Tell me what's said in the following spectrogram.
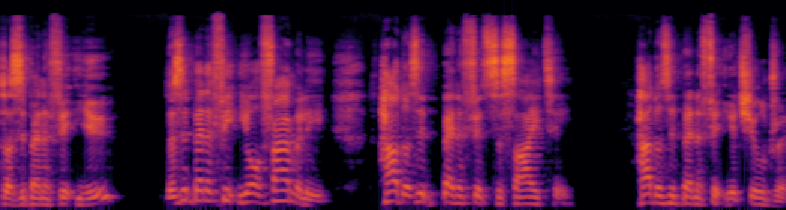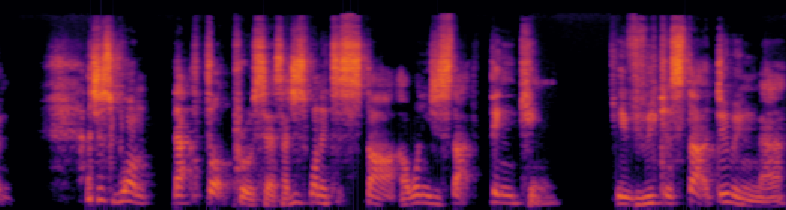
Does it benefit you? Does it benefit your family? How does it benefit society? How does it benefit your children? I just want that thought process. I just want it to start. I want you to start thinking. If we can start doing that,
